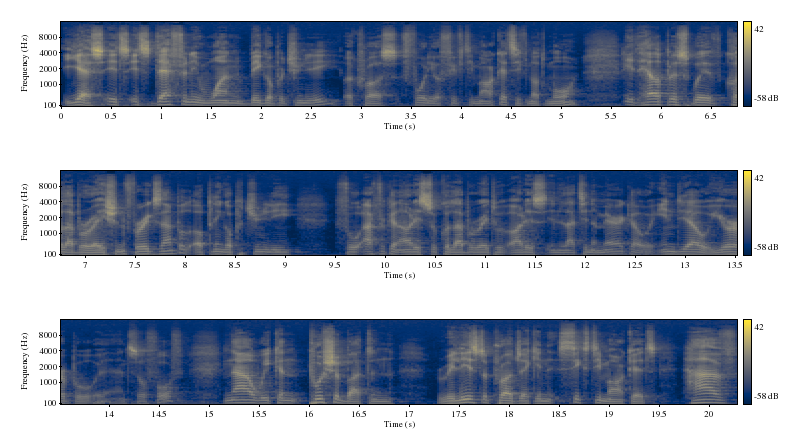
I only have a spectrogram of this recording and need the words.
Yes, it's it's definitely one big opportunity across 40 or 50 markets, if not more. It helps us with collaboration, for example, opening opportunity for African artists to collaborate with artists in Latin America or India or Europe or, and so forth. Now we can push a button, release the project in 60 markets, have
